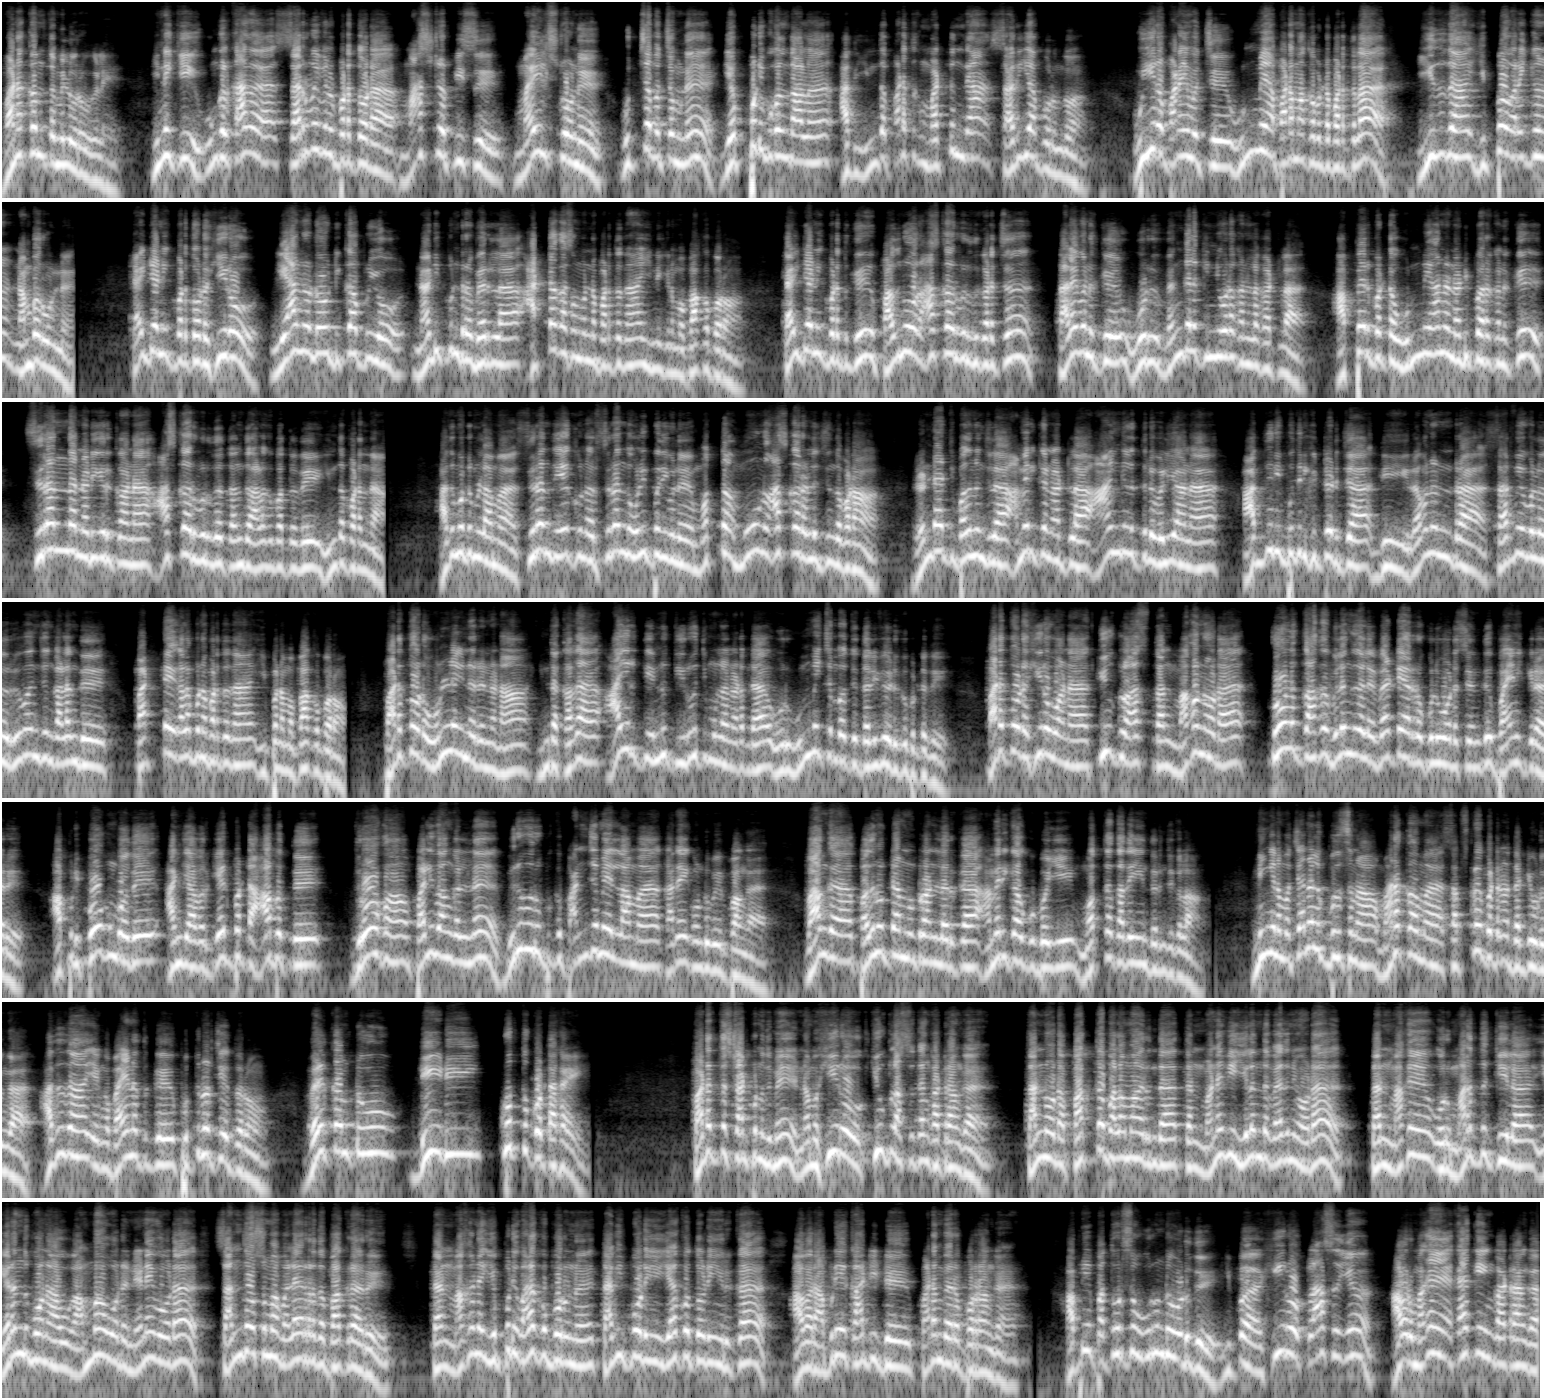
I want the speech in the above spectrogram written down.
வணக்கம் தமிழ் உறவுகளே. இன்னைக்கு உங்களுக்காக சர்வைவல் படத்தோட மாஸ்டர் பீஸ் மைல் ஸ்டோனு உச்சபட்சம்னு எப்படி புகழ்ந்தாலும் அது இந்த படத்துக்கு மட்டும்தான் சரியா பொருந்தும். உயிரை பணைய வச்சு உண்மையா படமாக்கப்பட்ட படத்துல இதுதான் இப்ப வரைக்கும் நம்பர் ஒன்னு. டைட்டானிக் படத்தோட ஹீரோ லியானோடோ டிகாப்ரியோ நடிப்புன்ற பேர்ல அட்டகாசம் பண்ண படத்தை தான் இன்னைக்கு நம்ம பார்க்க போறோம். டைட்டானிக் படத்துக்கு பதினோரு ஆஸ்கார் விருது கிடைச்சும் தலைவனுக்கு ஒரு வெங்கல கிண்ணியோட கண்ணில் காட்டல. அப்பேற்பட்ட உண்மையான நடிப்பரக்கனுக்கு சிறந்த நடிகருக்கான ஆஸ்கார் விருதை தந்து அழகு பார்த்தது இந்த படம் தான் அது மட்டும் இல்லாம சிறந்த இயக்குனர் சிறந்த ஒளிப்பதிவுன்னு மொத்தம் மூணு ஆஸ்கார் அளிச்சு இந்த படம். ரெண்டாயிரத்தி பதினஞ்சுல அமெரிக்க நாட்டுல ஆங்கிலத்துல வெளியான அதிரி புதிரி கிட்டடிச்ச தி ரவணன்ற சர்வைவல் ரிவஞ்சும் கலந்து பட்டை கலப்பின படத்தை தான் இப்ப நம்ம பார்க்க போறோம். படத்தோட ஒன்லைனர் என்னன்னா இந்த கதை ஆயிரத்தி எண்ணூத்தி இருபத்தி மூணுல நடந்த ஒரு உண்மை சம்பவத்தை தழுவி எடுக்கப்பட்டது. படத்தோட ஹீரோவான கியூ கிளாஸ் தன் மகனோட தோளுக்காக விலங்குகளை வேட்டையாடுற குழுவோட சேர்ந்து பயணிக்கிறாரு. அப்படி போகும்போது அங்கே அவருக்கு ஏற்பட்ட ஆபத்து துரோகம் பழிவாங்கல்னு விறுவிறுப்புக்கு பஞ்சமே இல்லாம கதையை கொண்டு போயிருப்பாங்க. வாங்க பதினெட்டாம் நூற்றாண்டுல இருக்க அமெரிக்காவுக்கு போய் மொத்த கதையும் தெரிஞ்சுக்கலாம். நீங்க நம்ம சேனலுக்கு புதுசுனா மறக்காம சப்ஸ்கிரைப் பட்டனை தட்டி விடுங்க. அதுதான் எங்க பயணத்துக்கு புத்துணர்ச்சியை தரும். வெல்கம் டு டிடி குத்து கொட்டகை படத்தை ஸ்டார்ட் பண்ணதுமே நம்ம ஹீரோ கியூ கிளாஸ் தான் காட்டுறாங்க. தன்னோட பக்க பலமா இருந்த தன் மனைவி இழந்த வேதனையோட தன் மகன் ஒரு மரத்து கீழே இறந்து போன அவங்க அம்மாவோட நினைவோட சந்தோஷமா விளையாடுறத பாக்குறாரு. தன் மகனை எப்படி வளர்க்க போறோம்னு தவிப்போடையும் ஏக்கத்தோடையும் இருக்க அவர் அப்படியே காட்டிட்டு படம் பெற போடுறாங்க. அப்படியே பத்து வருஷம் உருண்டு ஓடுது. இப்ப ஹீரோ கிளாஸையும் அவர் மகன் ஹேக்கையும் காட்டுறாங்க.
